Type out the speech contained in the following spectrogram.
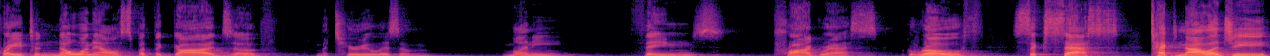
pray to no one else but the gods of materialism, money, things, progress, growth, success, technology,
